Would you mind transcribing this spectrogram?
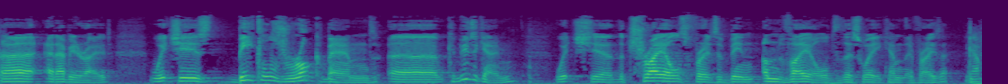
uh, at Abbey Road, which is Beatles Rock Band uh, computer game. Which uh, the trails for it have been unveiled this week, haven't they, Fraser? Yep.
